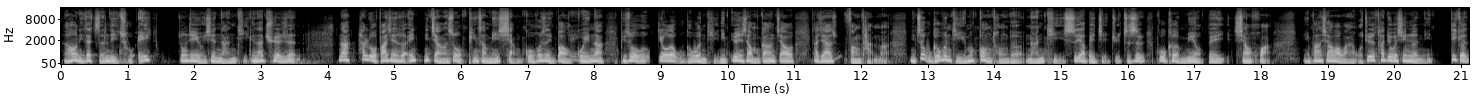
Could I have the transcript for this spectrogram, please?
然后你再整理出，哎，中间有一些难题，跟他确认。那他如果发现说，哎，你讲的是我平常没想过，或是你帮我归纳，比如说我丢了五个问题，你有点像我们刚刚教大家访谈嘛，你这五个问题有没有共同的难题是要被解决，只是顾客没有被消化，你帮他消化完，我觉得他就会信任你。第一个，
